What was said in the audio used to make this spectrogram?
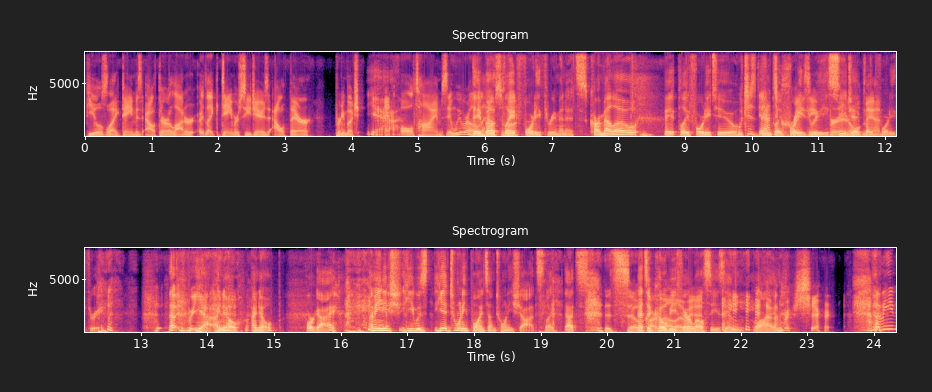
feels like Dame is out there a lot, or, or like Dame or CJ is out there pretty much Yeah. at all times. And we were They both played fun. 43 minutes. Carmelo played 42. Which is- Dan that's played crazy 43. for an CJ old played man. 43. Uh, yeah, I know. I know. Poor guy. I mean, he he was he had 20 points on 20 shots. Like that's It's so that's a Kobe farewell man. season Yeah, line. for sure. I mean,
